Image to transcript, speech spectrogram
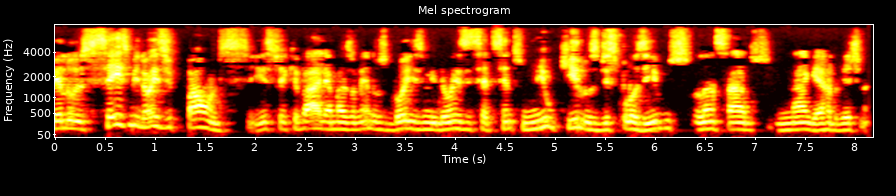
pelos 6 milhões de pounds, isso equivale a mais ou menos 2 milhões e 700 mil quilos de explosivos lançados na Guerra do Vietnã.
